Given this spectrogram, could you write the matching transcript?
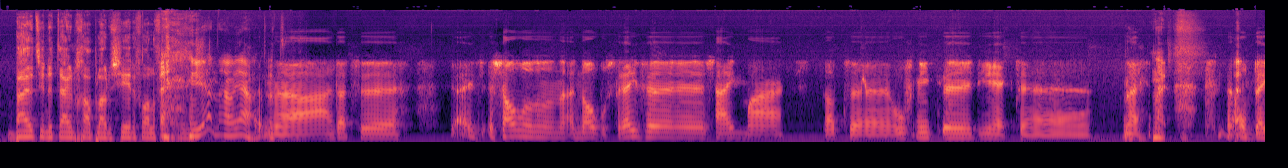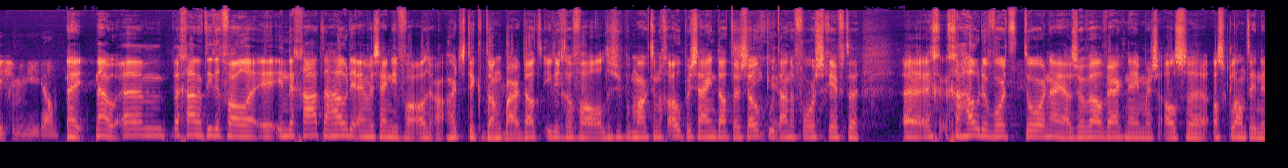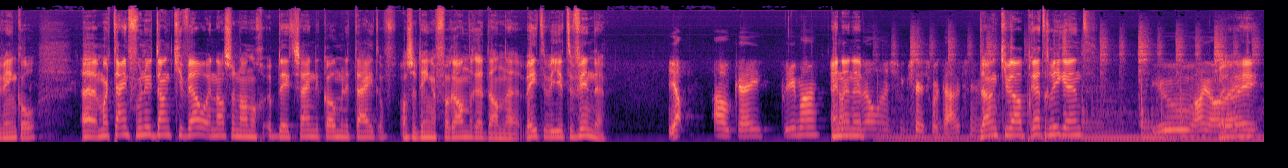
buiten in de tuin gaan applaudisseren voor alle vakkenvullers. ja, nou ja. Dat... Nou, dat ja, het zal wel een, een nobel streven eh, zijn, maar dat eh, hoeft niet eh, direct. Nee. nee. Op deze manier dan. Nee, nou, um, we gaan het in ieder geval in de gaten houden. En we zijn in ieder geval hartstikke dankbaar dat in ieder geval de supermarkten nog open zijn. Dat er zo goed aan de voorschriften uh, gehouden wordt door nou ja, zowel werknemers als, uh, als klanten in de winkel. Uh, Martijn, voor nu dank je wel. En als er dan nog updates zijn de komende tijd of als er dingen veranderen, dan weten we je te vinden. Ja, Oké, prima. En Dankjewel en succes met uitzending. Dankjewel, prettig weekend. Joe, hoi hoi. hoi.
